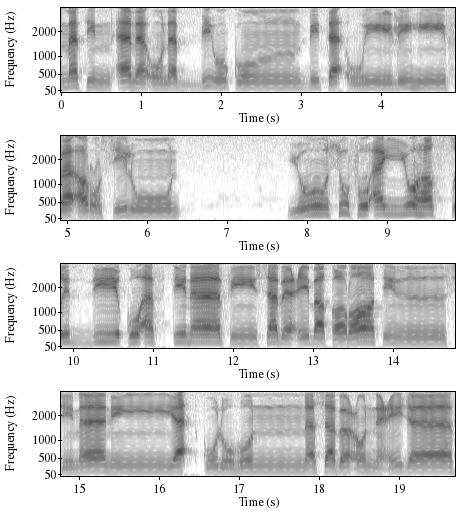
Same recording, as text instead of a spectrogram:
أمة أنا أنبئكم بتأويله فأرسلون يوسف أيها الصديق أفتنا في سبع بقرات سمان يأكلهن سبع عجاف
